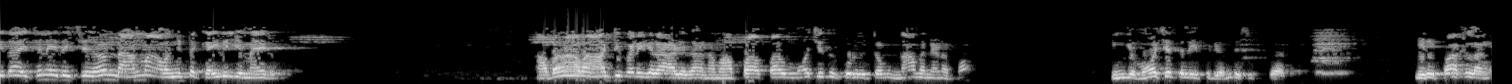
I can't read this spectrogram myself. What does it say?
இதாச்சுன்னா இதை செய்யணும் இந்த ஆன்மா அவங்கிட்ட கைவல்யம் ஆயிடும் அப்பதான் அவன் ஆட்டி படைக்கிற ஆளுதான். நம்ம அப்பா அப்பா மோச்சத்துக்கு கொடுத்துட்டோம் நாம நினைப்போம். இங்க மோச்சத்துல இப்படி வந்து சுத்தார். இதை பார்க்கலாங்க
